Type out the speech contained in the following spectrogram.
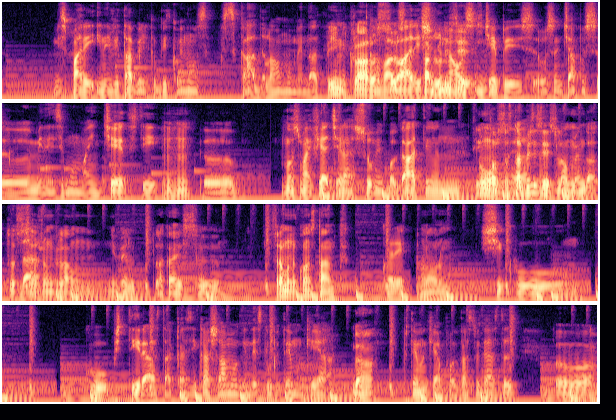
mi se pare inevitabil că bitcoinul o să scadă la un moment dat Bine, clar, ca o să valoare și lumea o să, stabilizeze. începe, o să înceapă să mineze mult mai încet, știi? Mhm. Uh, nu o să mai fie aceleași sume băgate în Nu, o să criptomoneda stabilizezi la un moment dat, o să Da. ajung la un nivel la care să, să rămână constant, Asta. Corect. până la urmă. Și cu cu știrea asta, ca zic așa, mă gândesc că putem încheia Da, putem încheia podcastul de astăzi. Uh,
